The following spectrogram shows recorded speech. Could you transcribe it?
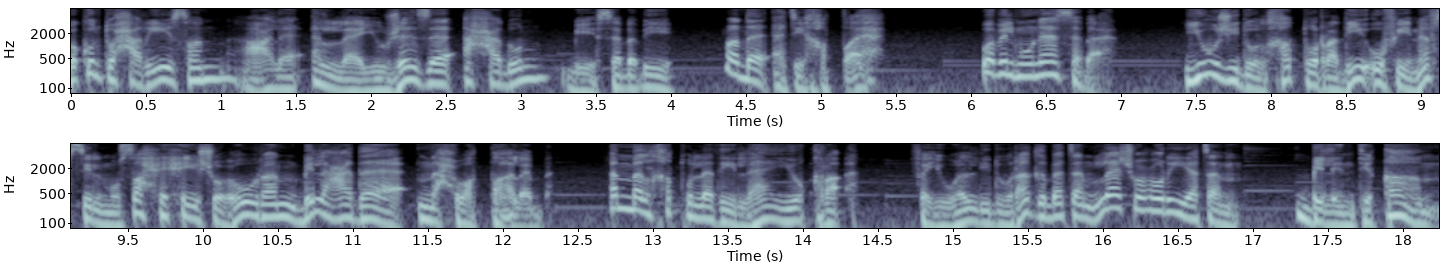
وكنت حريصا على ألا يجازى أحد بسبب رداءة خطه. وبالمناسبة يوجد الخط الرديء في نفس المصحح شعورا بالعداء نحو الطالب. أما الخط الذي لا يقرأ فيولد رغبة لا شعورية بالانتقام.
